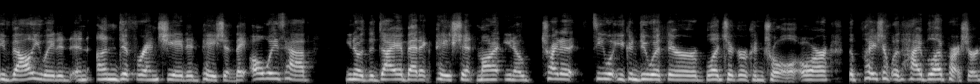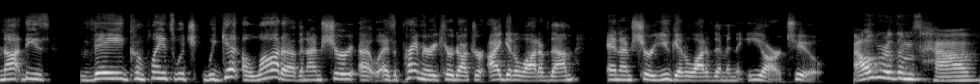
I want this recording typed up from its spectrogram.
evaluated an undifferentiated patient. They always have, you know, the diabetic patient, you know, try to see what you can do with their blood sugar control or the patient with high blood pressure, not these vague complaints, which we get a lot of. And I'm sure uh, as a primary care doctor, I get a lot of them. And I'm sure you get a lot of them in the ER too. Algorithms have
